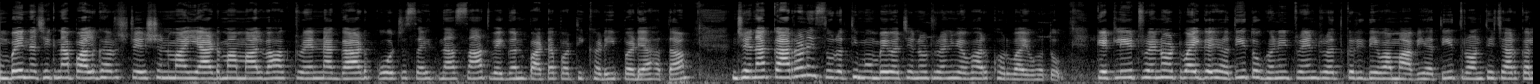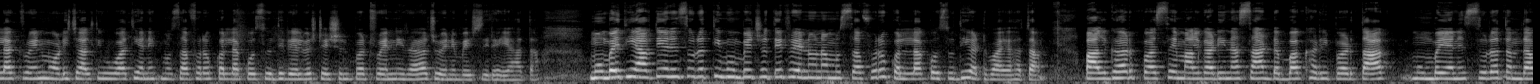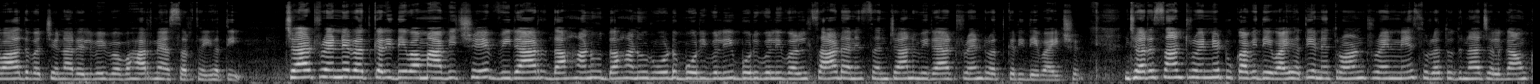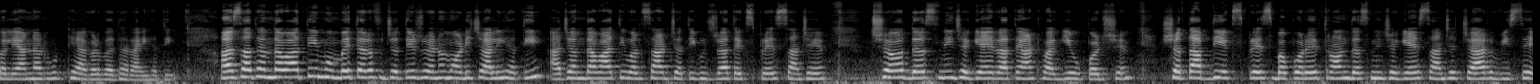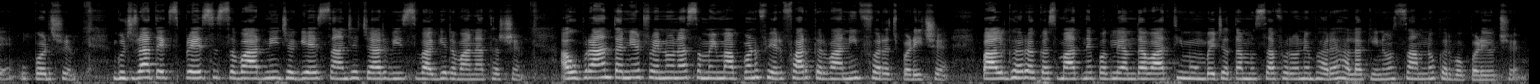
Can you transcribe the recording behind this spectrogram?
મુંબઈ નજીકના પાલઘર સ્ટેશનમાં યાર્ડમાં માલવાહક ટ્રેનના ગાર્ડ કોચ સહિતના સાત વેગન પાટા પરથી ખડી પડ્યા હતા, જેના કારણે સુરતથી મુંબઈ વચ્ચેનો ટ્રેન વ્યવહાર ખોરવાયો હતો. કેટલીય ટ્રેનો અટવાઈ ગઈ હતી તો ઘણી ટ્રેન રદ કરી દેવામાં આવી હતી. ત્રણથી ચાર કલાક ટ્રેન મોડી ચાલતી હોવાથી અનેક મુસાફરો કલાકો સુધી રેલવે સ્ટેશન પર ટ્રેનની રાહ જોઈને બેસી રહ્યા હતા. મુંબઈથી આવતી અને સુરતથી મુંબઈ જતી ટ્રેનોના મુસાફરો કલાકો સુધી અટવાયા હતા. પાલઘર પાસે માલગાડીના સાત ડબ્બા ખરી પડતા મુંબઈ અને સુરત અમદાવાદ વચ્ચેના રેલવે વ્યવહારને અસર થઈ હતી. ચાર ટ્રેનને રદ કરી દેવામાં આવી છે. વિરાર, દહાણુ દહાણુ રોડ, બોરીવલી બોરીવલી વલસાડ અને સંજાન વિરાર ટ્રેન રદ કરી દેવાઈ છે. જ્યારે સાત ટ્રેનને ટૂંકાવી દેવાઈ હતી અને ત્રણ ટ્રેનને સુરત, ઉધના, જલગાંવ, કલ્યાણના રૂટથી આગળ વધારાઈ હતી. આ સાથે અમદાવાદથી મુંબઈ તરફ જતી ટ્રેનો મોડી ચાલી હતી. આજે અમદાવાદથી વલસાડ જતી ગુજરાત એક્સપ્રેસ સાંજે છ દસની જગ્યાએ રાતે આઠ વાગ્યે ઉપડશે. શતાબ્દી એક્સપ્રેસ બપોરે ત્રણ દસની જગ્યાએ સાંજે ચાર વીસે ઉપડશે. ગુજરાત એક્સપ્રેસ સવારની જગ્યાએ સાંજે ચાર વીસ વાગ્યે રવાના થશે. આ ઉપરાંત અન્ય ટ્રેનોના સમયમાં પણ ફેરફાર કરવાની ફરજ પડી છે. પાલઘર અકસ્માતને પગલે અમદાવાદથી મુંબઈ જતા મુસાફરોને ભારે હાલાકીનો સામનો કરવો પડ્યો છે.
